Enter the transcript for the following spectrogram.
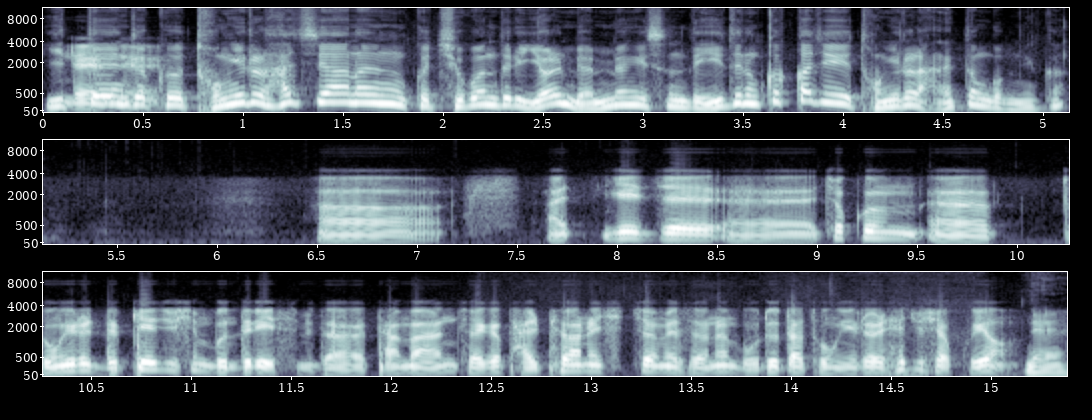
이때 네네. 이제 그 동의를 하지 않은 그 직원들이 열 몇 명 있었는데 이들은 끝까지 동의를 안 했던 겁니까? 어, 아, 이게 이제 에, 조금 어, 동의를 늦게 해주신 분들이 있습니다. 다만 저희가 발표하는 시점에서는 모두 다 동의를 해주셨고요. 네.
